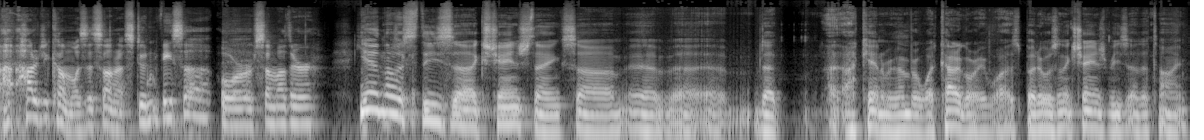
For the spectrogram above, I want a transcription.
Uh, how did you come? Was this on a student visa or some other? Yeah, no, it's these uh, exchange things um, uh, uh, that I can't remember what category it was, but it was an exchange visa at the time.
